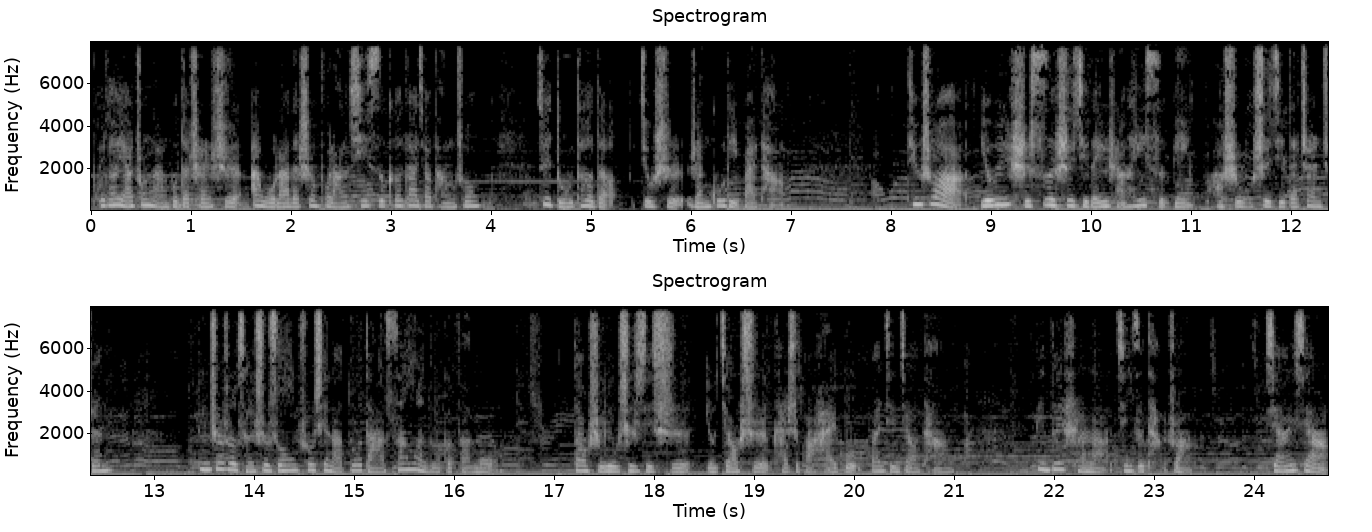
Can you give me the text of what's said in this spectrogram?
葡萄牙中南部的城市艾武拉的圣弗朗西斯科大教堂中，最独特的就是人骨礼拜堂。听说啊，由于十四世纪的一场黑死病和十五世纪的战争，令这座城市中出现了多达三万多个坟墓。到十六世纪时，有教士开始把骸骨搬进教堂。并堆成了金字塔状，想一想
